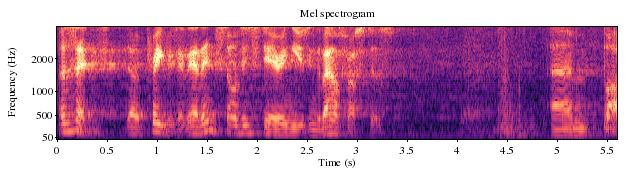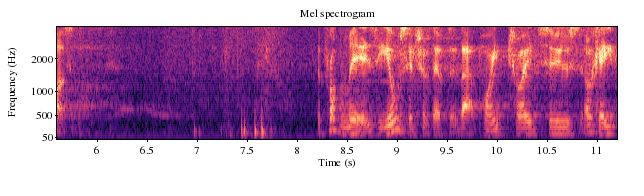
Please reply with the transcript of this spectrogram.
As I said uh, previously, they then started steering using the bow thrusters. Um, but the problem is, he also, at that point, tried to, say, okay,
